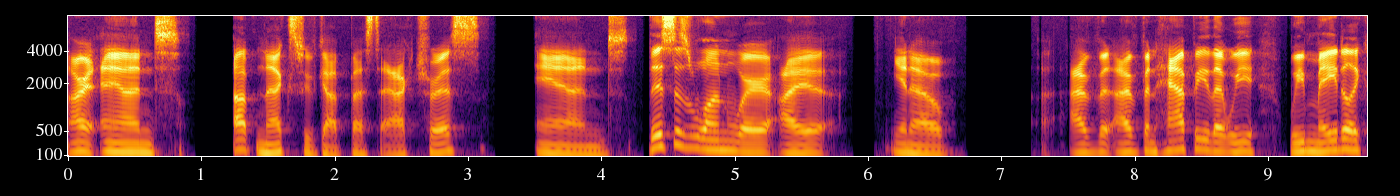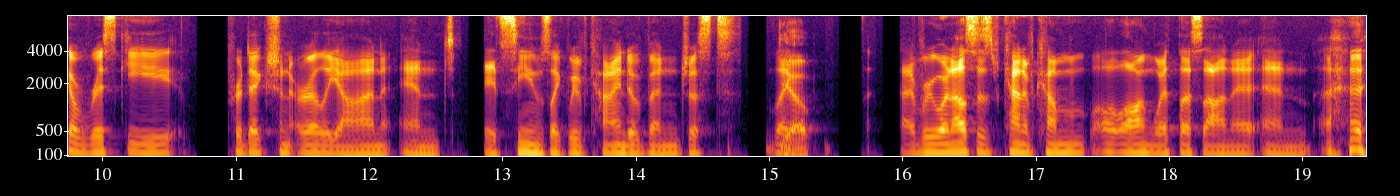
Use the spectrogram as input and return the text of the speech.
All right, and up next we've got best actress, and this is one where I, you know, I've been I've been happy that we we made like a risky prediction early on, and it seems like we've kind of been just like yep. everyone else has kind of come along with us on it, and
